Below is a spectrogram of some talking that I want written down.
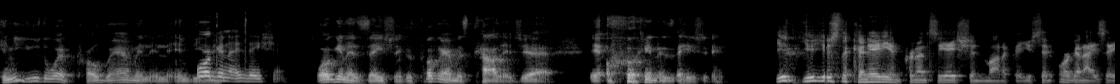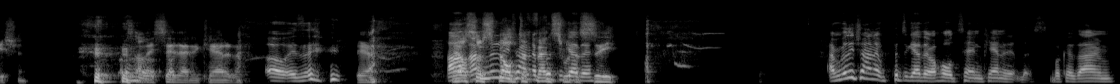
Can you use the word program in, in the NBA? Organization. organization, because program is college. Yeah. Yeah, organization. You you use the Canadian pronunciation, Monica. You said organization. That's how they say that in Canada. Oh, is it? Yeah. They Um, also I'm literally spelled trying to put defense with a together. C. I'm really trying to put together a whole 10 candidate list because I'm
